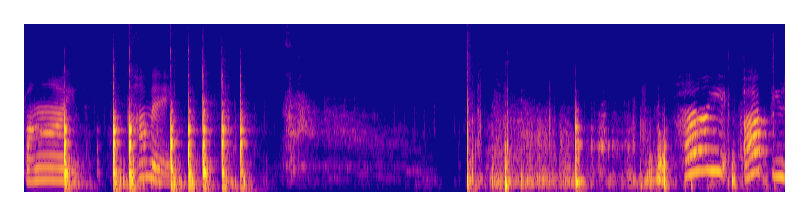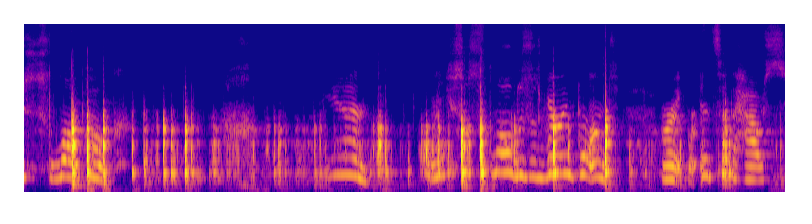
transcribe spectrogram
fine. I'm coming. Hurry up, you slowpoke. Man, why are you so slow? This is very important. Alright, we're inside the house.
